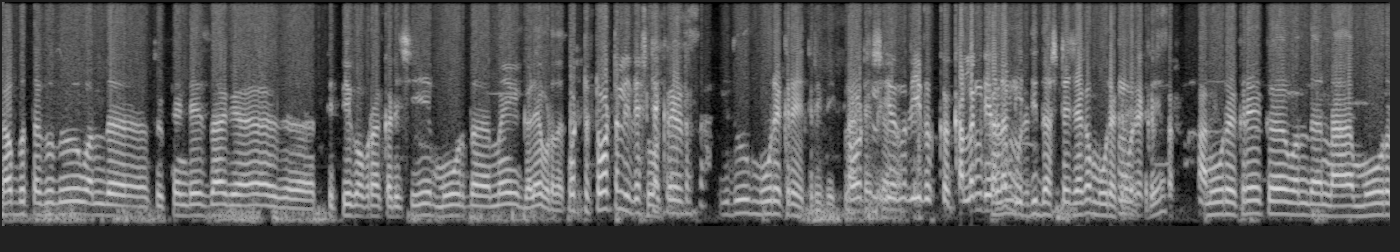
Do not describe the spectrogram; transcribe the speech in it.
ಕಬ್ಬು ತೆಗೆದು ಒಂದ್ ಫಿಫ್ಟೀನ್ ಡೇಸ್ ದಾಗ ತಿಪ್ಪಿ ಗೊಬ್ಬರ ಕಡಿಸಿ ಮೂರ್ ಮೈ ಗಳೆ ಹೊಡೆದ ಒಟ್ಟು ಟೋಟಲ್ ಇದು ಎಷ್ಟು ಎಕರೆ ಹೇಳ್ರಿ ಸರ್? ಇದು ಮೂರ್ ಎಕರೆ ಐತ್ರಿ ಇದು ಟೋಟಲ್ ಅಂದ್ರೆ ಇದು ಕಲ್ಲಂಗಡಿ ಕಲ್ಲಂಗಡಿ ಇದ್ದಿದ್ದ ಅಷ್ಟೇ ಜಾಗ ಮೂರ್ ಎಕರೆ ಮೂರ್ ಐತ್ರಿ. ಮೂರ್ ಎಕರೆಕ್ ಒಂದ್ ನಾ ಮೂರ್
